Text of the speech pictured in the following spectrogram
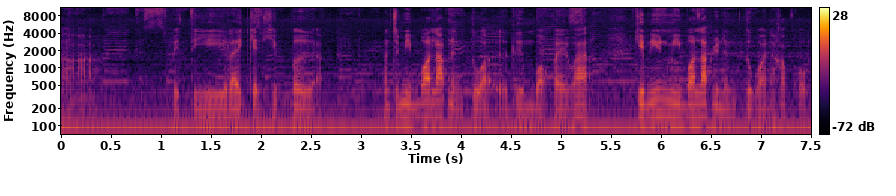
อ่าไปตีไลท์เกตคิปเปอร์อะ มันจะมีบอสลับหนึ่งตัวลืมบอกไปว่าเกมนี้มันมีบอสลับอยู่หนึ่งตัวนะครับผม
